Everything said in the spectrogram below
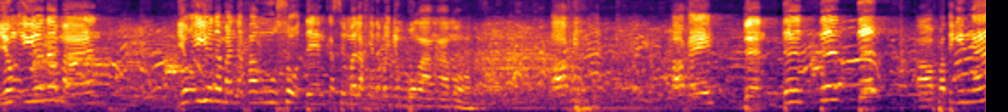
yung iyo naman, yung iyo naman nakanguso din kasi malaki naman yung bunganga mo. Okay. Okay. Den, den, den, den. Ah, patingin nga.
